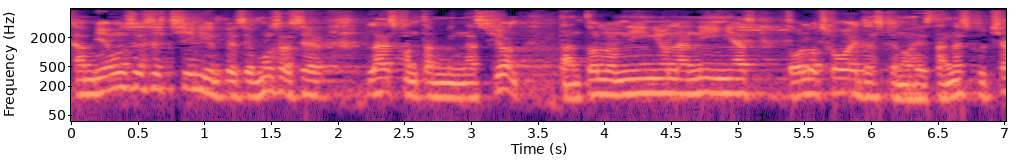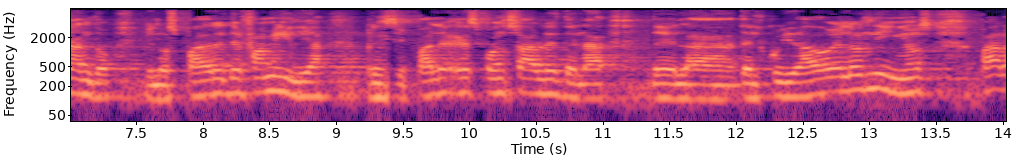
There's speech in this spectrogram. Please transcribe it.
Cambiemos ese chip y empecemos a hacer la descontaminación, tanto los niños, las niñas, todos los jóvenes que nos están escuchando y los padres de familia, principales responsables de la, de la, del cuidado de los niños, para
